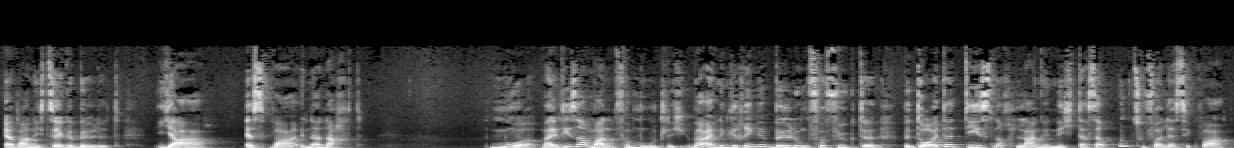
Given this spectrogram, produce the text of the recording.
er war nicht sehr gebildet. Ja, es war in der Nacht. Nur weil dieser Mann vermutlich über eine geringe Bildung verfügte, bedeutet dies noch lange nicht, dass er unzuverlässig war.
